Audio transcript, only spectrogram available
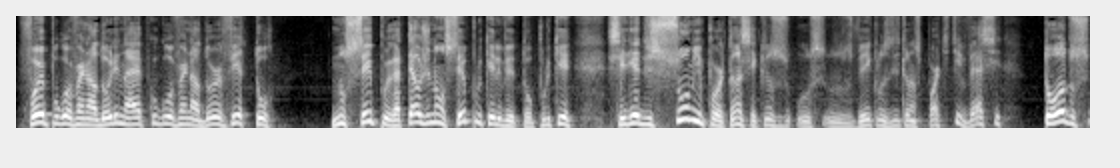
foi para o governador e na época o governador vetou. Não sei por, até hoje não sei por que ele vetou, porque seria de suma importância que os, os, os veículos de transporte tivessem todos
